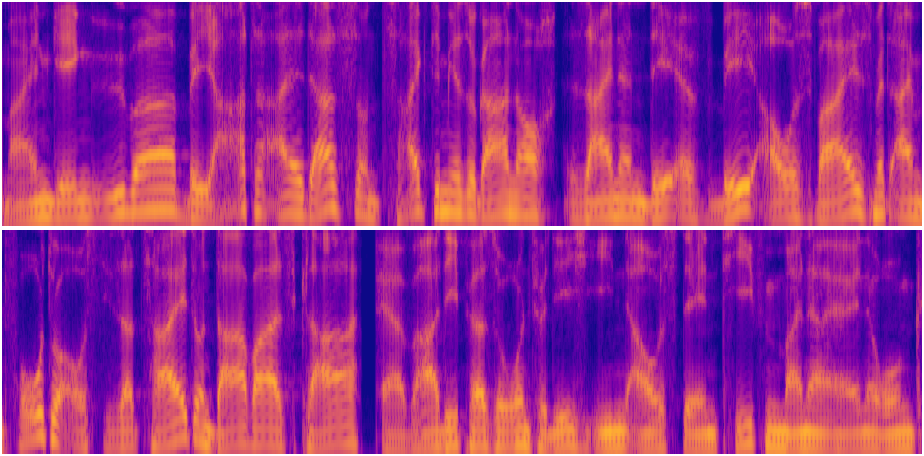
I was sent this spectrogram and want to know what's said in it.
Mein Gegenüber bejahte all das und zeigte mir sogar noch seinen DFB-Ausweis mit einem Foto aus dieser Zeit. Und da war es klar, er war die Person, für die ich ihn aus den Tiefen meiner Erinnerung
